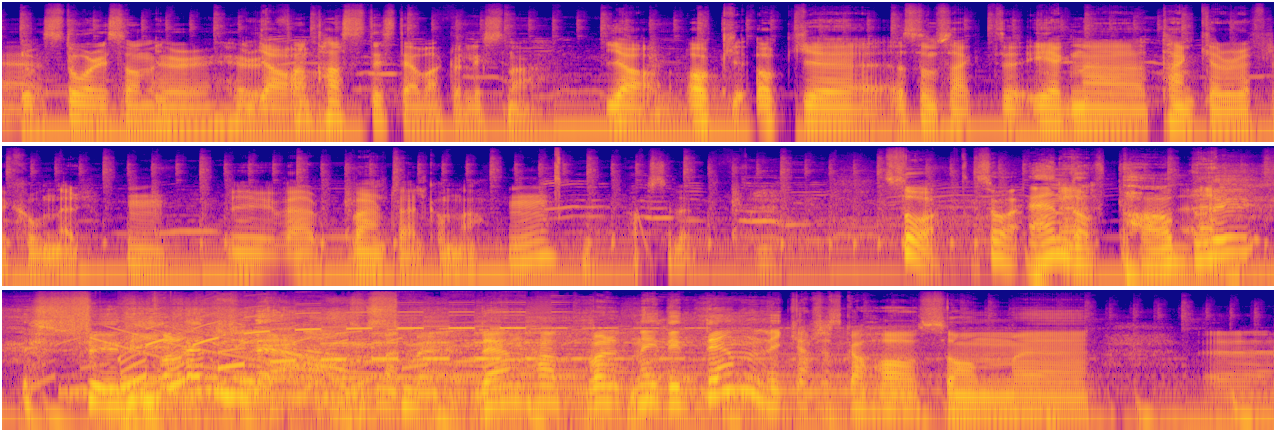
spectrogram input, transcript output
eh, stories om hur, hur Ja. fantastiskt det har varit att lyssna. Ja, och, och eh, som sagt, egna tankar och reflektioner. Mm. Vi är var- varmt välkomna. Mm, absolut. Så, Så, end Eh. of publicity announcement. den hade, var, nej, det är den vi kanske ska ha som... Eh, eh,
